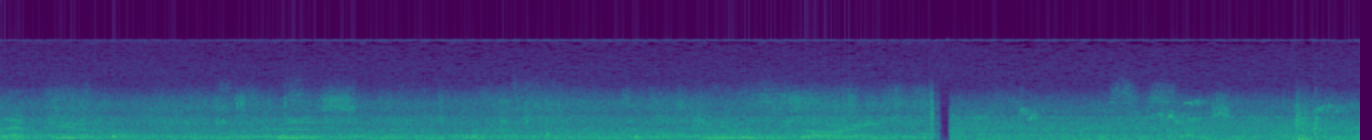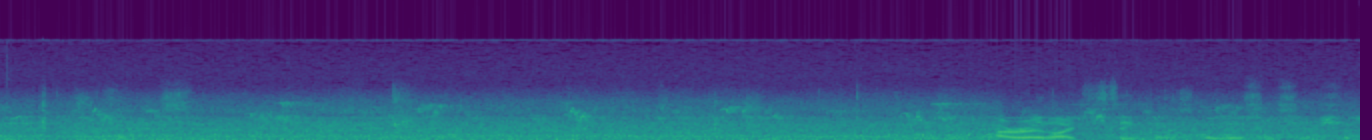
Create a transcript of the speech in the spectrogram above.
that beautiful? It is. And it was starry. This is sunshine. I really like we lose some shit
